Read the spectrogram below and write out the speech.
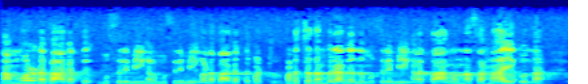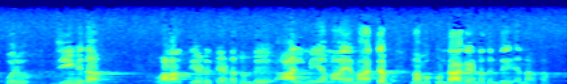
നമ്മളുടെ ഭാഗത്ത് മുസ്ലിമീങ്ങൾ മുസ്ലിമീങ്ങളുടെ ഭാഗത്ത് പട- പടച്ച തമ്പുരാൻ നിന്ന് മുസ്ലിമീങ്ങളെ താങ്ങുന്ന സഹായിക്കുന്ന ഒരു ജീവിതം വളർത്തിയെടുക്കേണ്ടതുണ്ട്. ആത്മീയമായ മാറ്റം നമുക്കുണ്ടാകേണ്ടതുണ്ട് എന്നർത്ഥം.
